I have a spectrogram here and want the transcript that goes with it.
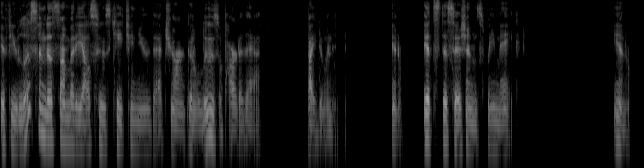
if you listen to somebody else who's teaching you that you aren't going to lose a part of that by doing it. You know, it's decisions we make. You know,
